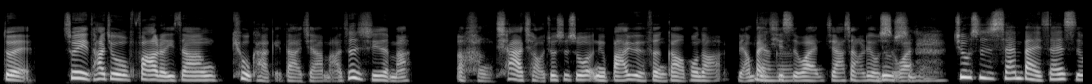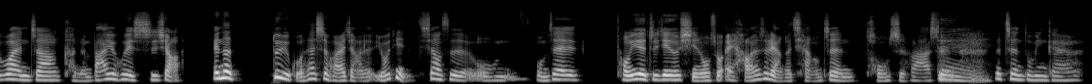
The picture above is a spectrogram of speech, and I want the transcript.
对，所以他就发了一张 Q 卡给大家嘛。这是其实什么？呃，很恰巧，就是说，你八月份刚好碰到两百七十万加上六十万，就是三百三十万张，可能八月会失效。哎，那对于国泰世华来讲，有点像是我们我们在同业之间都形容说，哎，好像是两个强震同时发生，那震度应该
